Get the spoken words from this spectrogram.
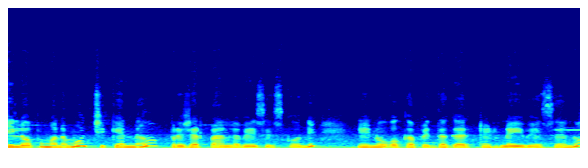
ఈలోపు మనము చికెన్ ప్రెషర్ ప్యాన్లో వేసేసుకొని నేను ఒక పెద్ద గరిటెడు నెయ్యి వేసాను.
